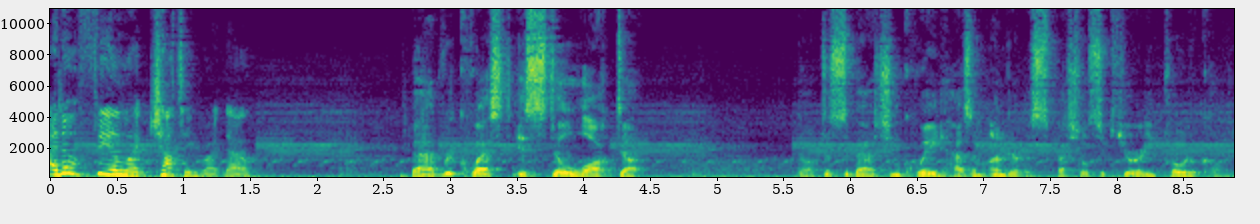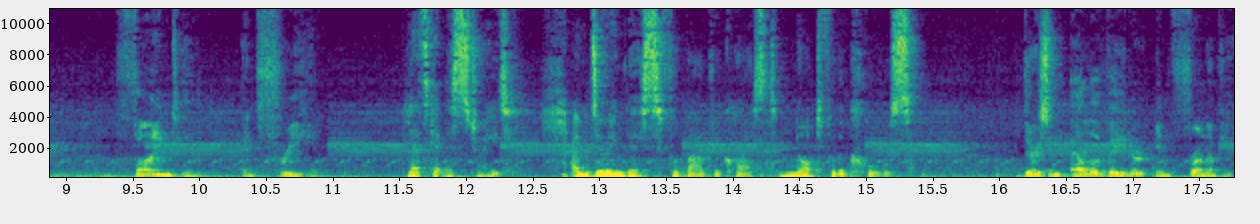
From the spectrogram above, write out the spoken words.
I don't feel like chatting right now. Bad Request is still locked up. Dr. Sebastian Quaid has him under a special security protocol. Find him and free him. Let's get this straight. I'm doing this for Bad Request, not for the cause. There's an elevator in front of you.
